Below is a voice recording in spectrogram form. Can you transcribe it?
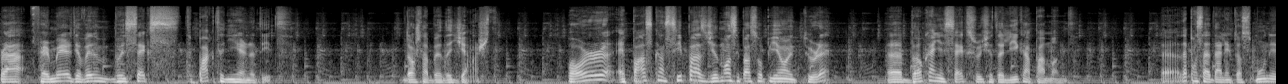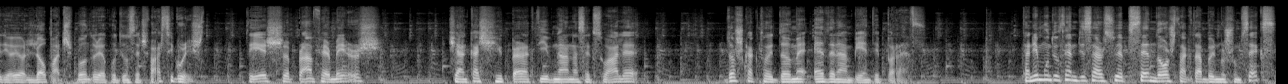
Pra fermerët jo vetëm bëjnë seks të paktën një herë në ditë. Ndoshta bëjnë edhe gjashtë. Por e paskan sipas gjithmonë sipas opinionit të tyre, bëka një seks kështu që të lëka pa mend. Dhe pastaj dalin këto sëmundjet, jo jo lopa e çmendur, jo ku di unë se çfarë sigurisht. Të jesh pranë fermerësh, që janë kaq hiperaktivë nga ana seksuale do shkaktojë dëme edhe në ambientin përreth. Tani mund t'ju them disa arsye pse ndoshta këta bëjnë më shumë seks.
